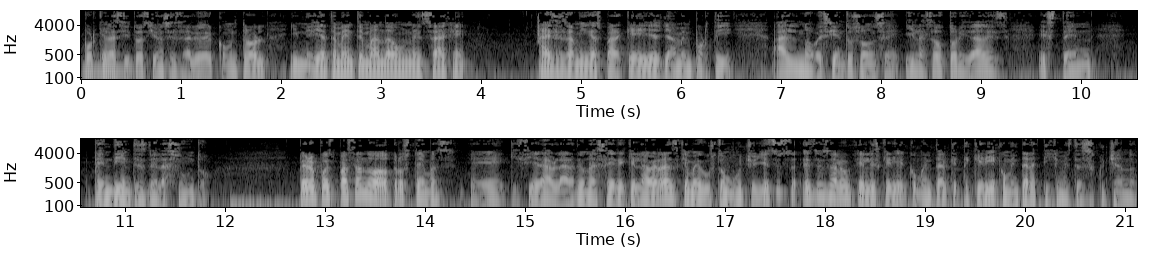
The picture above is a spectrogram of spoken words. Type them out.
porque la situación se salió de control, inmediatamente manda un mensaje a esas amigas para que ellas llamen por ti al 911 y las autoridades estén pendientes del asunto. Pero pues pasando a otros temas, eh, quisiera hablar de una serie que la verdad es que me gustó mucho. Y esto es, esto es algo que les quería comentar, que te quería comentar a ti que me estás escuchando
